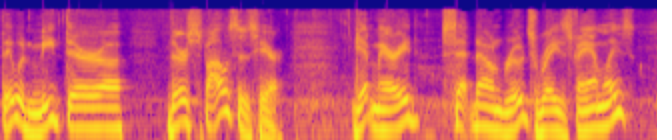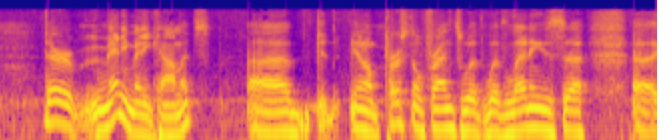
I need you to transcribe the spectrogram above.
they would meet their, uh, their spouses here, get married, set down roots, raise families. There are many, many comments. Uh, you know, personal friends with with Lenny's uh, uh,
